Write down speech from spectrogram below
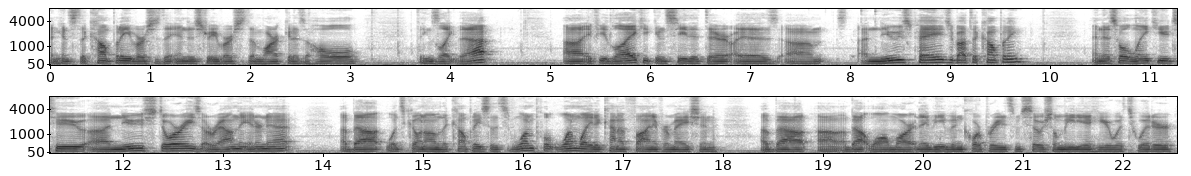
against the company versus the industry versus the market as a whole, things like that. Uh, if you'd like, you can see that there is um, a news page about the company, and this will link you to uh, news stories around the internet about what's going on with the company. So it's one one way to kind of find information about uh, about Walmart, and they've even incorporated some social media here with Twitter,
